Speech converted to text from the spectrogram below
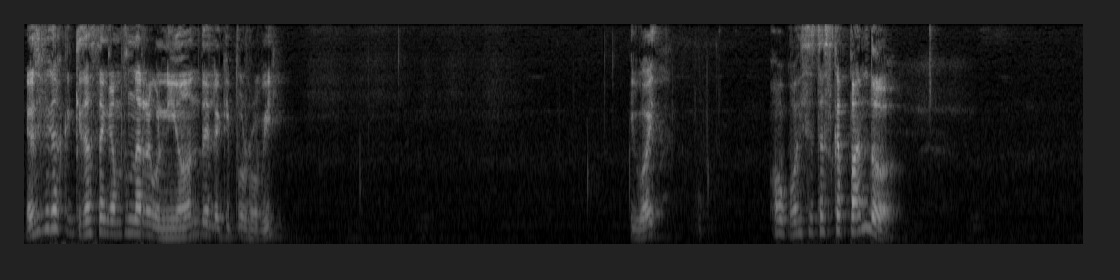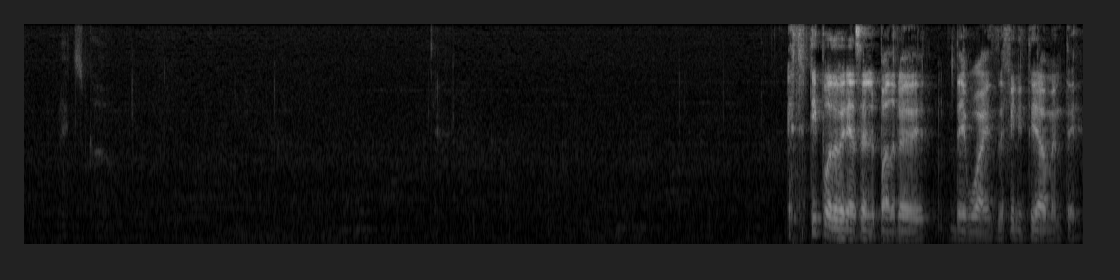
¿Ya se que quizás tengamos una reunión del equipo Rubí? Y White. Oh, White se está escapando. Este tipo debería ser el padre de, de White, definitivamente.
